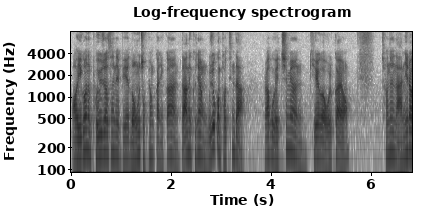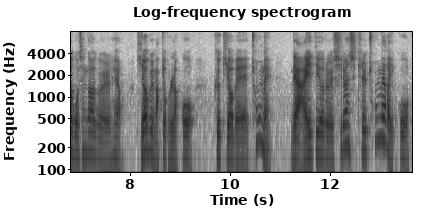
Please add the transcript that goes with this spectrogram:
어, 이거는 보유자산에 비해 너무 저평가니까 나는 그냥 무조건 버틴다 라고 외치면 기회가 올까요? 저는 아니라고 생각을 해요. 기업을 맡겨 골랐고 그 기업의 촉매, 내 아이디어를 실현시킬 촉매가 있고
